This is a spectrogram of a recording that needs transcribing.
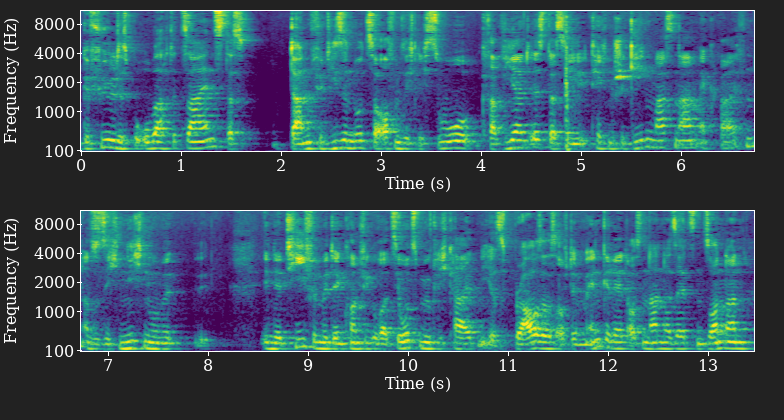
Gefühl des Beobachtetseins, das dann für diese Nutzer offensichtlich so gravierend ist, dass sie technische Gegenmaßnahmen ergreifen, also sich nicht nur mit, in der Tiefe mit den Konfigurationsmöglichkeiten ihres Browsers auf dem Endgerät auseinandersetzen, sondern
